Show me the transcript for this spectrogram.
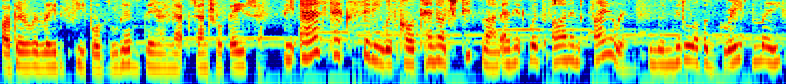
other related peoples lived there in that central basin. The Aztec city was called Tenochtitlan, and it was on an island in the middle of a great lake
